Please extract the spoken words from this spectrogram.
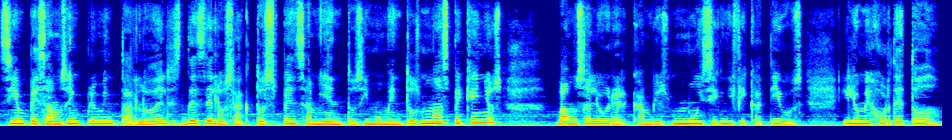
si empezamos a implementarlo desde los actos, pensamientos y momentos más pequeños, vamos a lograr cambios muy significativos. Y lo mejor de todo,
